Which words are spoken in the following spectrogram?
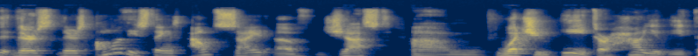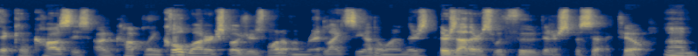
th- there's there's all of these things outside of just um, what you eat or how you eat that can cause this uncoupling. Cold water exposure is one of them. Red light's the other one. And there's there's others with food that are specific too. Um,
